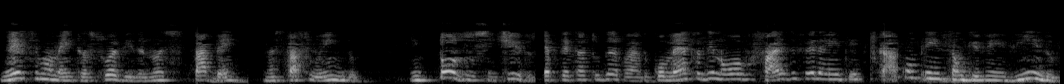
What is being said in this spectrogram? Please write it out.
nesse momento a sua vida não está bem, não está fluindo, em todos os sentidos, é porque está tudo errado. Começa de novo, faz diferente. A compreensão que vem vindo,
